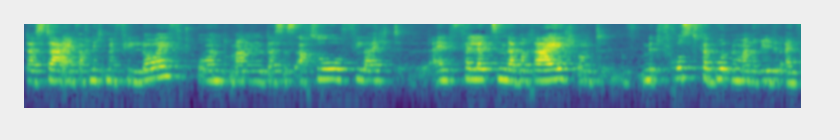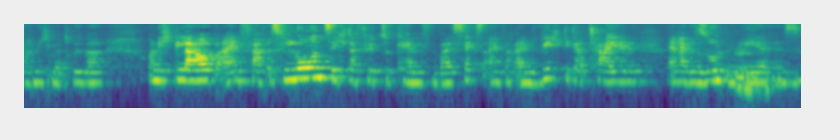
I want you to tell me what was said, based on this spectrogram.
dass da einfach nicht mehr viel läuft und man, das ist auch so vielleicht ein verletzender Bereich und mit Frust verbunden und man redet einfach nicht mehr drüber. Und ich glaube einfach, es lohnt sich dafür zu kämpfen, weil Sex einfach ein wichtiger Teil einer gesunden mhm. Ehe ist.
